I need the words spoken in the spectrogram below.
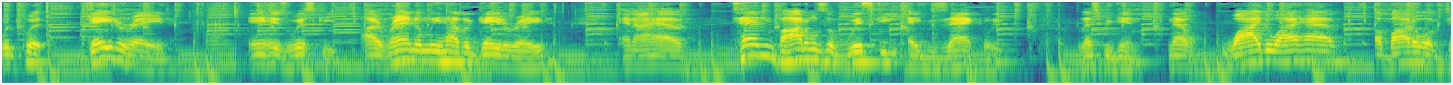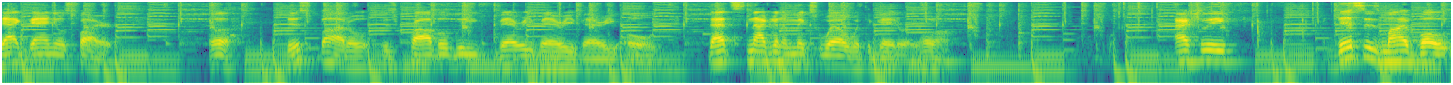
would put Gatorade in his whiskey. I randomly have a Gatorade and I have 10 bottles of whiskey exactly. Let's begin. Now, why do I have a bottle of Jack Daniels Fire? Ugh, this bottle is probably very, very, very old. That's not gonna mix well with the Gatorade. Hold on. Actually, this is my vote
